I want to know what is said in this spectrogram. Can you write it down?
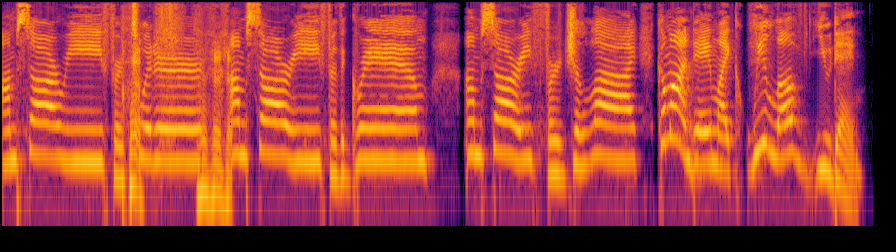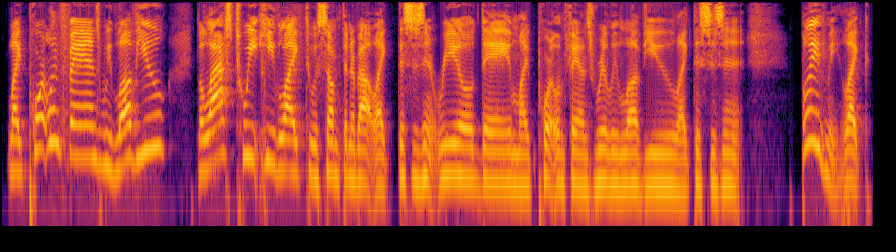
I'm sorry for Twitter. I'm sorry for the gram. I'm sorry for July. Come on, Dame. Like, we love you, Dame. Like, Portland fans, we love you. The last tweet he liked was something about, like, this isn't real, Dame. Like, Portland fans really love you. Like, this isn't, believe me, like,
